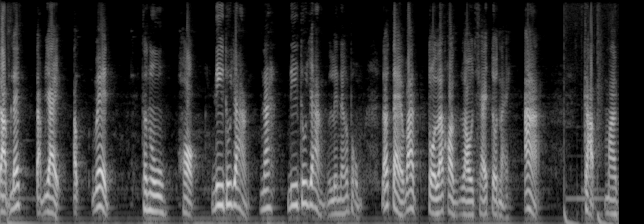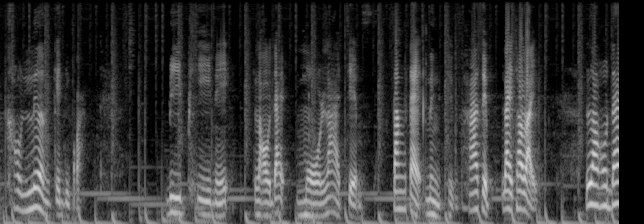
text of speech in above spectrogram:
ดับเล็กดับใหญ่เวทธนูหอกดีทุกอย่างนะ ดีทุกอย่างเลยนะครับผม แล้วแต่ว่าตัวละครเราใช้ตัวไหน อะ กลับมาเข้าเรื่องกันดีกว่า BP นี้เราได้โมล่าเจมส์ตั้งแต่ 1 ถึง 50 ได้เท่าไหร่ เราได้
